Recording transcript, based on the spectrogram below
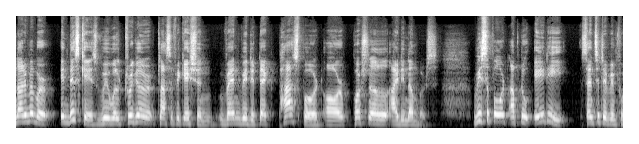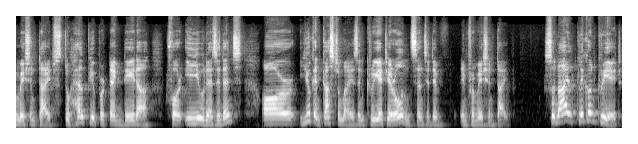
Now remember, in this case, we will trigger classification when we detect passport or personal ID numbers. We support up to 80 sensitive information types to help you protect data for EU residents, or you can customize and create your own sensitive information type. So now I'll click on create,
